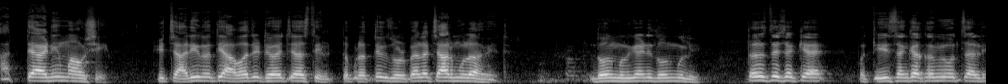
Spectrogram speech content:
आत्या आणि मावशी ही चारही नाती आवाजी ठेवायची असतील तर प्रत्येक जोडप्याला चार मुलं हवीत. दोन मुलगी आणि दोन मुली. तरच ते शक्य आहे. पण ती संख्या कमी होत चालली.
